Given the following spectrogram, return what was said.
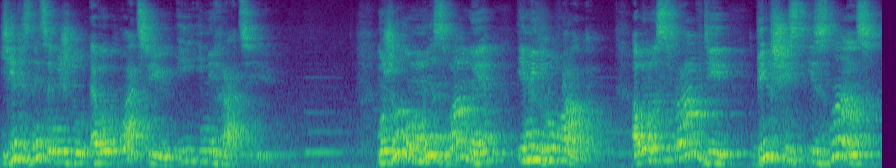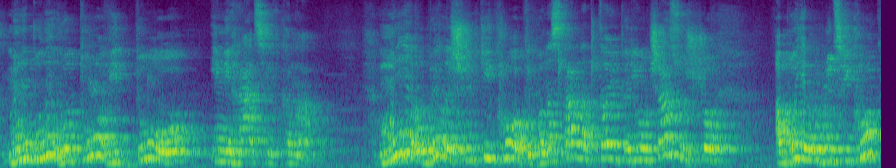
Є різниця між евакуацією і імміграцією. Можливо, ми з вами іммігрували, але насправді більшість із нас ми не були готові до імміграції в Канаду. Ми робили швидкі кроки, бо настав той період часу, що або я роблю цей крок,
